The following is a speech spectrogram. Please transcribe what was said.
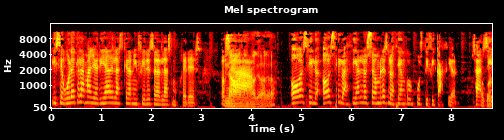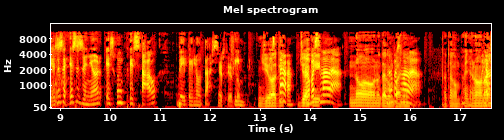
Y seguro que la mayoría de las que eran infieles eran las mujeres. O no, sea, no, no, que va, que va. O, si lo, o si lo hacían los hombres, lo hacían con justificación. O sea, O sí, ese, ese señor es un pesado de pelotas. Es cierto. Fin. Yo Ya aquí, está. yo no aquí pasa nada. No, no te No acompaño. pasa nada. No te acompaño. No, no. No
